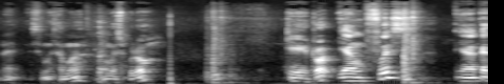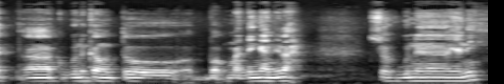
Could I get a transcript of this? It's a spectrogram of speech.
Right, sama-sama. Nombor sepuluh. Okay, rod yang first Yang akan uh, aku gunakan untuk Buat pemandangan ni lah. So aku guna yang ni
